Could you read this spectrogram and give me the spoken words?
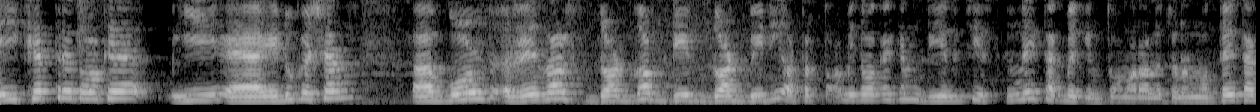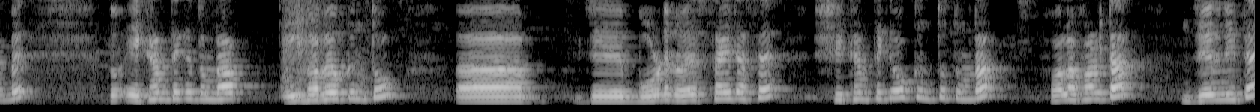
এই ক্ষেত্রে তোমাকে E education board results dot gov dot BD অর্থাৎ আমি তোমাকে এখানে দিয়ে দিচ্ছি স্ক্রিনেই থাকবে কিন্তু, আমার আলোচনার মধ্যেই থাকবে। তো এখান থেকে তোমরা এইভাবেও কিন্তু যে বোর্ডের ওয়েবসাইট আছে, সেখান থেকেও কিন্তু তোমরা ফলাফলটা জেনে নিতে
